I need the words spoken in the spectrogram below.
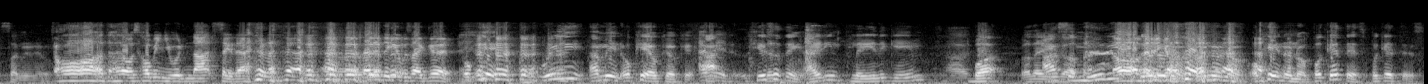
Silent Hill. Oh, I, I was hoping you would not say that. 'Cause I didn't think it was that good. Okay, really? I mean, okay, okay, okay. I I mean, here's the the- thing. I didn't play the game, okay. but Well, there you as go. a movie, Oh, no, there no, you no, go. no, no, no. Okay, no, no. But get this, but get this.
